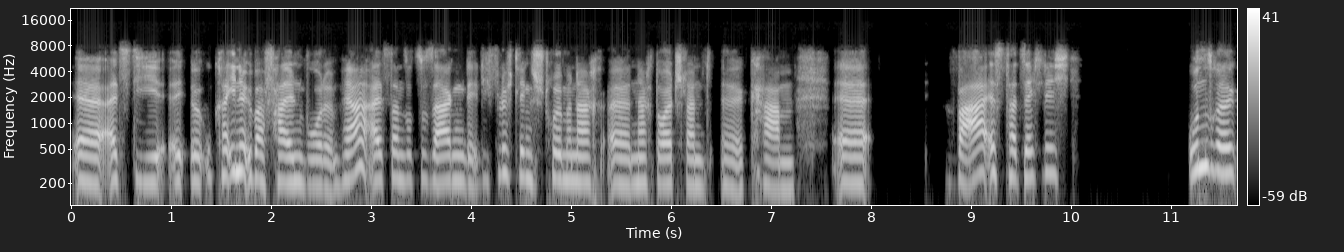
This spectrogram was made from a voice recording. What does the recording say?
äh, als die äh, Ukraine überfallen wurde, ja, als dann sozusagen die, die Flüchtlingsströme nach, äh, nach Deutschland äh, kamen, äh, war es tatsächlich unsere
